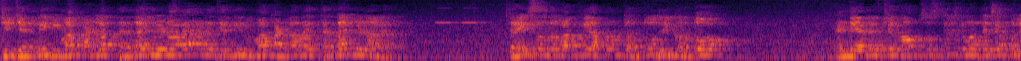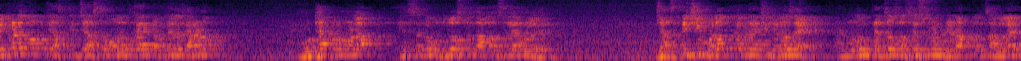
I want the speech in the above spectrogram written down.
जी ज्यांनी विमा काढला त्यांनाही मिळणार आहे आणि ज्यांनी विमा काढला नाही त्यांनाही मिळणार आहे. त्याही संदर्भातली आपण तरतूद ही करतो. एनडीआरएफचे नॉर्म्स असतील किंवा त्याच्या पलीकडे जाऊन जास्तीत जास्त मदत काय करता येईल? कारण मोठ्या प्रमाणात हे सगळं उद्ध्वस्त झालं असल्यामुळे जास्तीची मदत करण्याची गरज आहे. आणि म्हणून त्याचंच असेसमेंट घेणं आपलं चाललंय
